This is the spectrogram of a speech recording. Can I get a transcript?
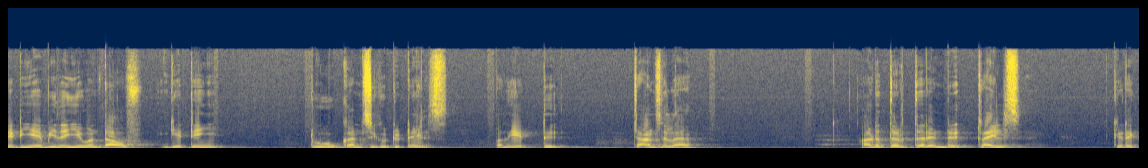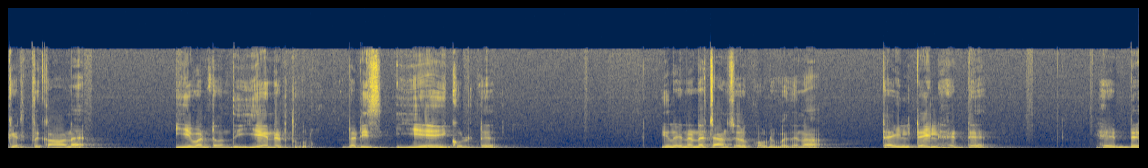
let A be the event of getting two consecutive tails இப்போ அந்த எட்டு சான்ஸில் அடுத்தடுத்த ரெண்டு ட்ரையல்ஸ் கிடைக்கிறதுக்கான ஈவெண்ட் வந்து ஏன்னு எடுத்துக்கிறோம் that is A equal to இதில் என்னென்ன சான்ஸ் இருக்கும் அப்படின்னு பார்த்தீங்கன்னா tail tail head head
